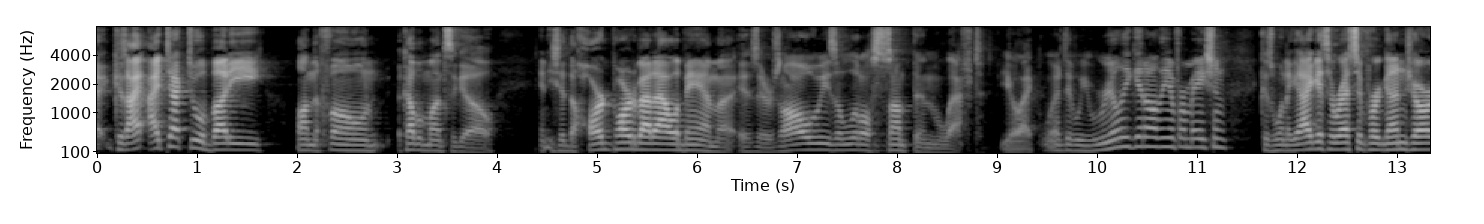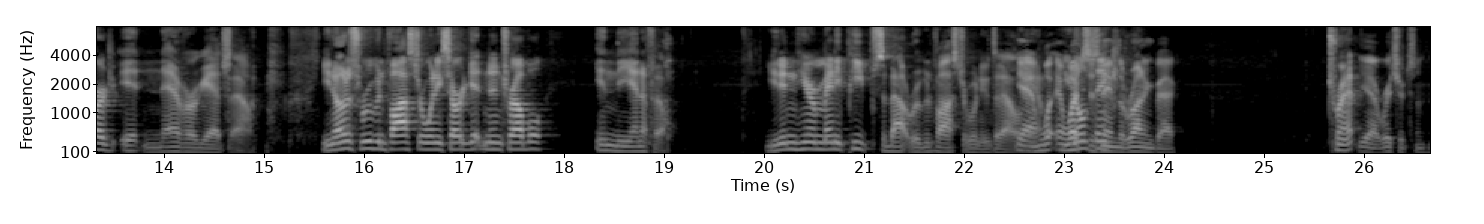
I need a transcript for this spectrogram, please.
uh, because I, I talked to a buddy on the phone a couple months ago, and he said the hard part about Alabama is there's always a little something left. You're like, well, did we really get all the information? Because when a guy gets arrested for a gun charge, it never gets out. You notice Reuben Foster when he started getting in trouble in the NFL. You didn't hear many peeps about Reuben Foster when he was at Alabama. Yeah, and, what, and what's his name? The running back. Trent Yeah, Richardson.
